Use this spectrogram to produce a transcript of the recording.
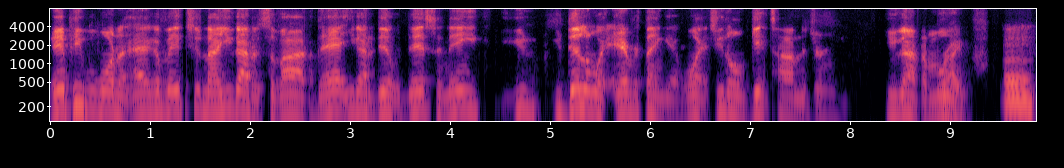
Then people want to aggravate you. Now you gotta survive that. You gotta deal with this, and then you you you dealing with everything at once. You don't get time to dream. You gotta move. Right. Mm.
